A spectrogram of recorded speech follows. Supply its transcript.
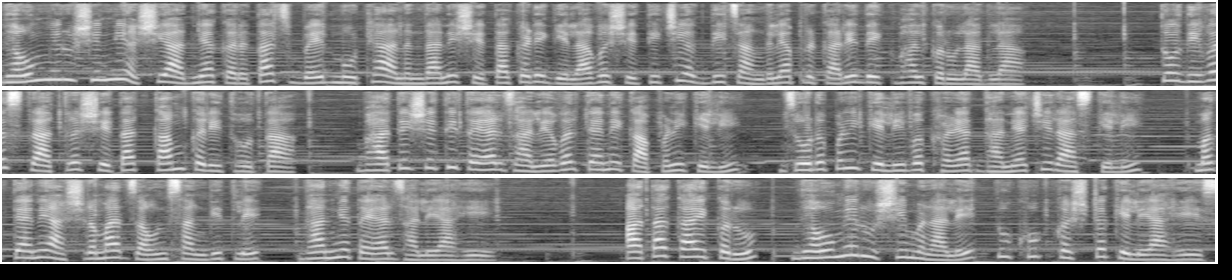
धौम्य ऋषींनी अशी आज्ञा करताच बेद मोठ्या आनंदाने शेताकडे गेला व शेतीची अगदी चांगल्या प्रकारे देखभाल करू लागला. तो दिवस रात्र शेतात काम करीत होता. भातेशेती तयार झाल्यावर त्याने कापणी केली जोडपणी केली व खळ्यात धान्याची रास केली मग त्याने आश्रमात जाऊन सांगितले धान्य तयार झाले आहे. आता काय करू? धौम्य ऋषी म्हणाले तू खूप कष्ट केले आहेस.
